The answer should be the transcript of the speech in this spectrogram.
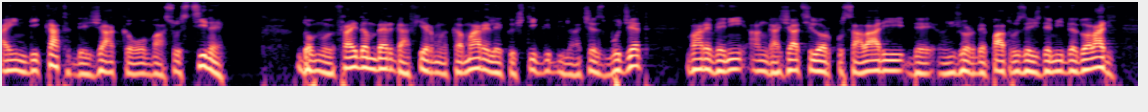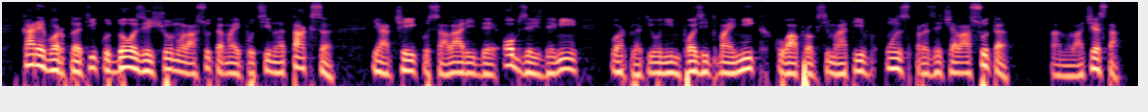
a indicat deja că o va susține. Domnul Freidenberg afirmă că marele câștig din acest buget va reveni angajaților cu salarii de în jur de 40.000 de dolari, care vor plăti cu 21% mai puțină taxă, iar cei cu salarii de 80.000 vor plăti un impozit mai mic cu aproximativ 11% anul acesta.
